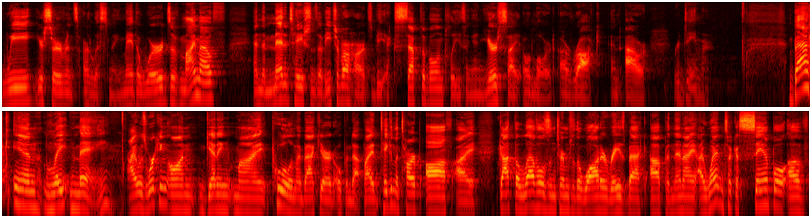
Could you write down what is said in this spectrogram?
we, your servants, are listening. May the words of my mouth and the meditations of each of our hearts be acceptable and pleasing in your sight, O Lord, our rock and our Redeemer. Back in late May, I was working on getting my pool in my backyard opened up. I had taken the tarp off, I got the levels in terms of the water raised back up, and then I, I went and took a sample of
